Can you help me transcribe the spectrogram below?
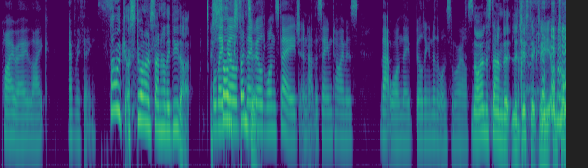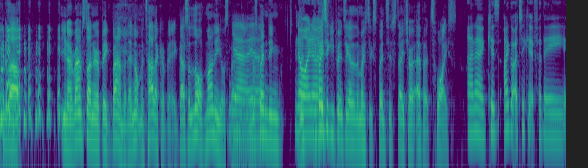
pyro, like everything. So I still don't understand how they do that. It's well, they so build expensive. they build one stage, and at the same time as that one, they're building another one somewhere else. No, I understand that logistically. I'm talking about, you know, Rammstein are a big band, but they're not Metallica big. That's a lot of money you're spending. Yeah, You're yeah. spending. No, you're, I know. You're basically putting together the most expensive stage show ever twice. I know because I got a ticket for the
